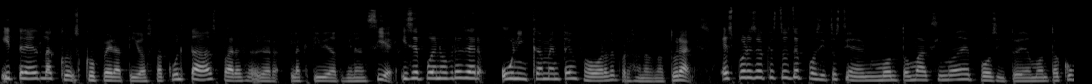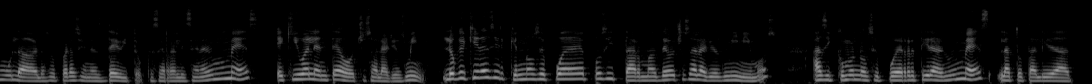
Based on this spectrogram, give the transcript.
Y tres, las cooperativas facultadas para desarrollar la actividad financiera. Y se pueden ofrecer únicamente en favor de personas naturales. Es por eso que estos depósitos tienen un monto máximo de depósito y de monto acumulado de las operaciones débito que se realicen en un mes equivalente a 8 salarios mínimos. Lo que quiere decir que no se puede depositar más de 8 salarios mínimos, así como no se puede retirar en un mes la totalidad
